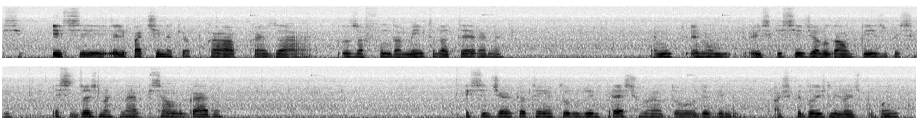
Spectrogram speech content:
Esse, esse ele patina aqui ó, por causa, dos afundamentos da terra, né? É muito, eu não, eu esqueci de alugar um peso para esse aqui. Esses dois maquinários que são alugados. Esse dinheiro que eu tenho é tudo do empréstimo, eu tô devendo acho que é 2 milhões pro banco.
